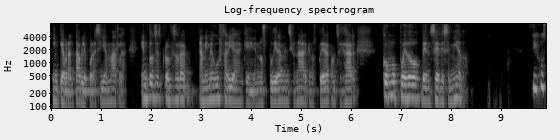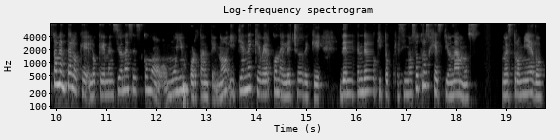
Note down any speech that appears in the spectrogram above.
inquebrantable, por así llamarla. Entonces, profesora, a mí me gustaría que nos pudiera mencionar, que nos pudiera aconsejar cómo puedo vencer ese miedo. Sí, justamente lo que, lo que mencionas es como muy importante, ¿no? Y tiene que ver con el hecho de que, de entender un poquito que si nosotros gestionamos nuestro miedo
